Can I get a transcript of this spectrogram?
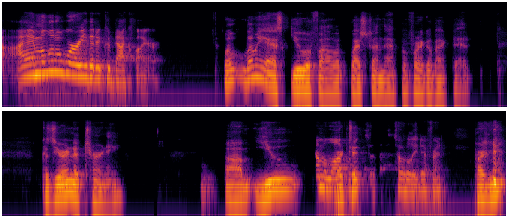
I'm a little worried that it could backfire. Well, let me ask you a follow up question on that before I go back to Ed, because you're an attorney. Um, you I'm a law professor. That's totally different. Pardon me.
